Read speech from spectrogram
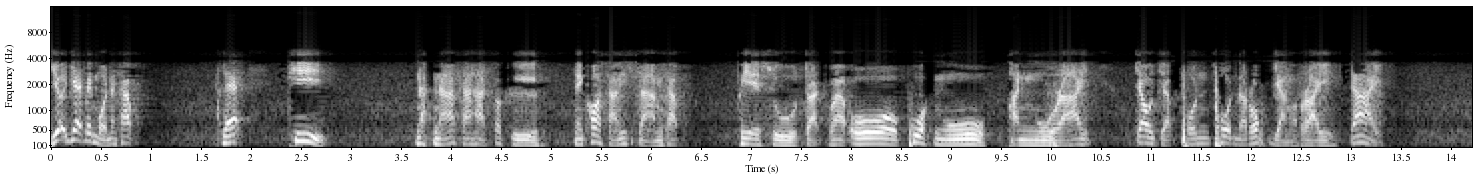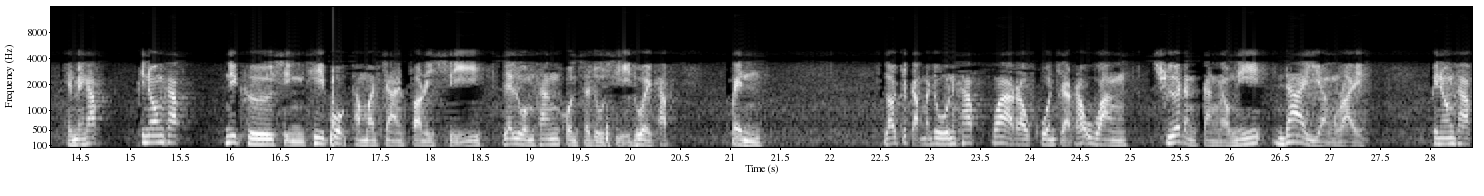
เยอะแยะไปหมดนะครับ และที่หนักหนาสาหัสก็คือในข้อสามสิบสามครับพระเยซูตรัสว่า โอ้ พวกงูพันงูร้าย เจ้าจะพ้นโทษนรกอย่างไรได้ เห็นไหมครับ พี่น้องครับ นี่คือสิ่งที่พวกธรรมจารย์ฟาริสี และรวมทั้งคนสะดูสีด้วยครับ เป็น เราจะกลับมาดูนะครับ ว่าเราควรจะระวังเชื้อต่างๆ เหล่านี้ได้อย่างไร พี่น้องครับ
